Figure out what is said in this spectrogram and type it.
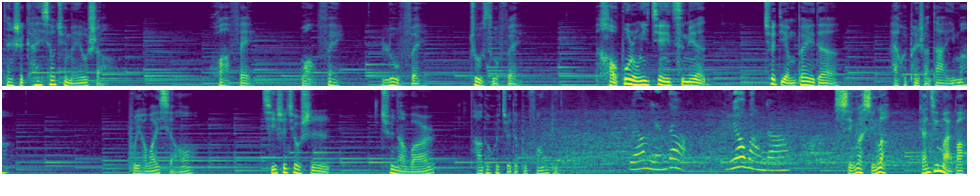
但是开销却没有少。话费、网费、路费、住宿费，好不容易见一次面，却点背的还会碰上大姨妈。不要歪想哦，其实就是去哪玩儿，他都会觉得不方便。我要棉的，不要网的。行了行了，赶紧买吧，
